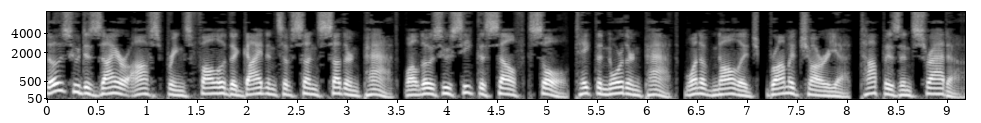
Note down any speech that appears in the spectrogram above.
Those who desire offsprings follow the guidance of Sun's southern path, while those who seek the self soul take the northern path, one of knowledge, brahmacharya, tapas and sraddha.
